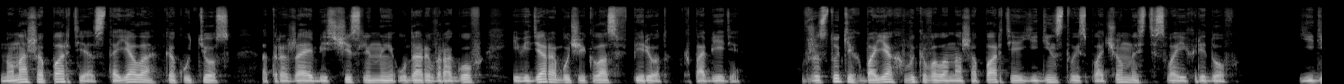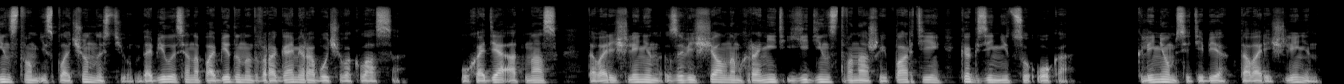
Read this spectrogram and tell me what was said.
Но наша партия стояла как утёс, отражая бесчисленные удары врагов и ведя рабочий класс вперёд к победе. В жестоких боях выковала наша партия единство и сплочённость своих рядов. Единством и сплочённостью добилась она победы над врагами рабочего класса. Уходя от нас, товарищ Ленин завещал нам хранить единство нашей партии как зеницу ока. Клянёмся тебе, товарищ Ленин,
